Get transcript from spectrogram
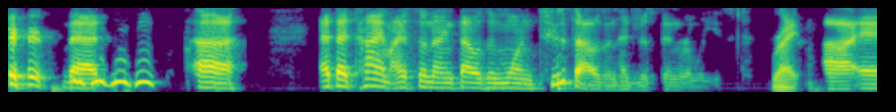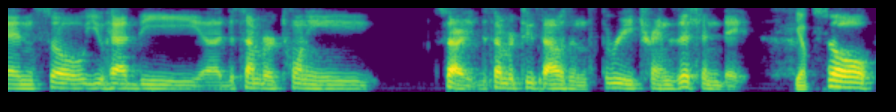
here that uh, at that time, ISO 9001 2000 had just been released. Right. Uh, and so you had the uh, December 20, sorry, December 2003 transition date. Yep. So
